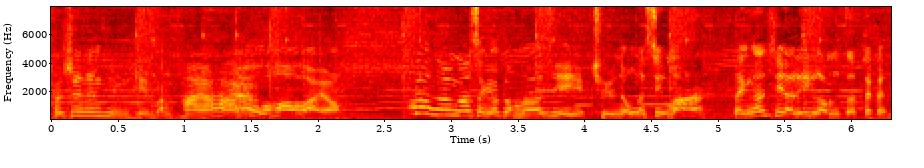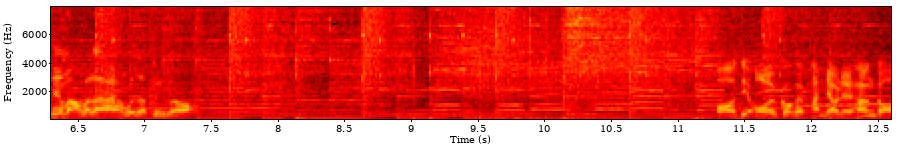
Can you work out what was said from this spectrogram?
佢酸酸甜甜啊。係啊係啊，真係好開胃咯。因為香港食咗咁多次傳統嘅燒賣，突然間試下呢個咁特色嘅燒賣，我覺得係好特別咯。我啲外國嘅朋友嚟香港，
